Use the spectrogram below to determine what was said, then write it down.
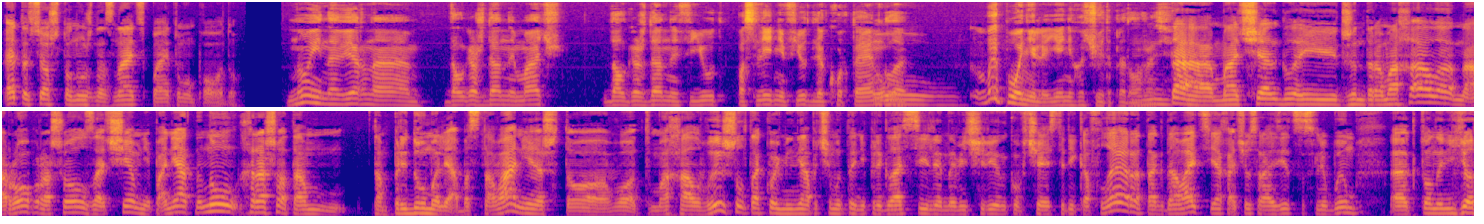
Это все, что нужно знать по этому поводу. Ну и, наверное, долгожданный матч, долгожданный фьюд, последний фьюд для Курта Энгла. Вы поняли, я не хочу это продолжать. Да, матч Энгла и Джиндера Махала на Ро прошел, зачем, непонятно. Ну, хорошо, там, там придумали обоснование, что вот Махал вышел такой, меня почему-то не пригласили на вечеринку в честь Рика Флера, так давайте я хочу сразиться с любым, э, кто на нее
